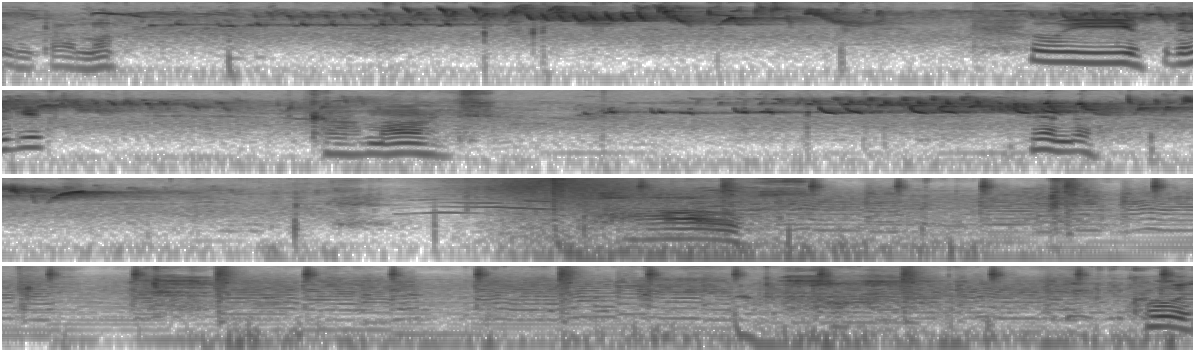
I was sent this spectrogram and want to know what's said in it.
センターもそういうだけ我慢なんだ House コールウ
